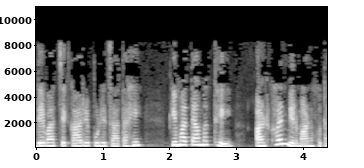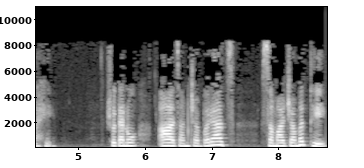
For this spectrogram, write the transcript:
देवाचे कार्य पुढे जात आहे किंवा त्यामध्ये अडखळ निर्माण होत आहे? श्रोत्यानो आज आमच्या बऱ्याच समाजामध्ये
